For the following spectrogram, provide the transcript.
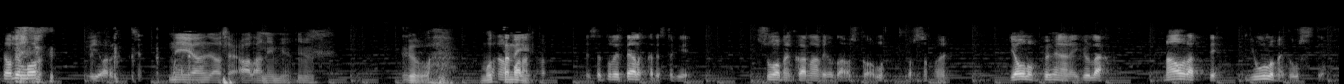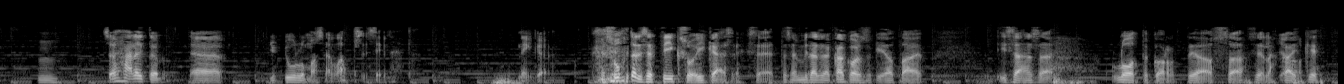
Se oli Lost New York. niin on, on se alanimi. Mm. Kyllä. Mutta no, niin. Se tuli telkkaristakin Suomen kanavilta, olisiko ollut tossa noin joulun pyhinä, niin kyllä nauratti julmetusti. Mm. Se on hälytön äh, julma se lapsi siinä. Niinkö? Ja suhteellisen fiksu ikäiseksi, että se mitä siellä kakossakin jotain isänsä luottokorttia osaa siellä Joo. kaikki.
